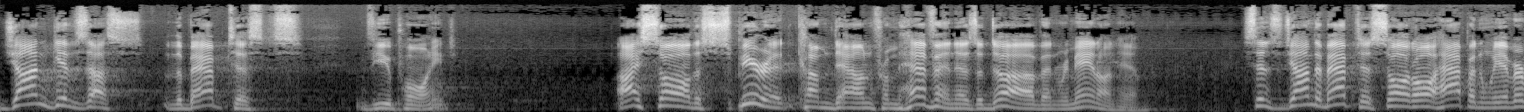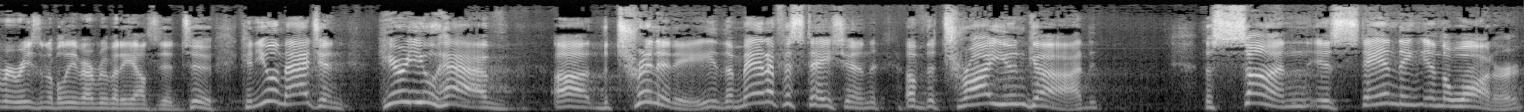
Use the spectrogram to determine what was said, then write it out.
John gives us the Baptist's viewpoint. I saw the Spirit come down from heaven as a dove and remain on him. Since John the Baptist saw it all happen, we have every reason to believe everybody else did too. Can you imagine? Here you have uh, the Trinity, the manifestation of the triune God. The Son is standing in the water.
